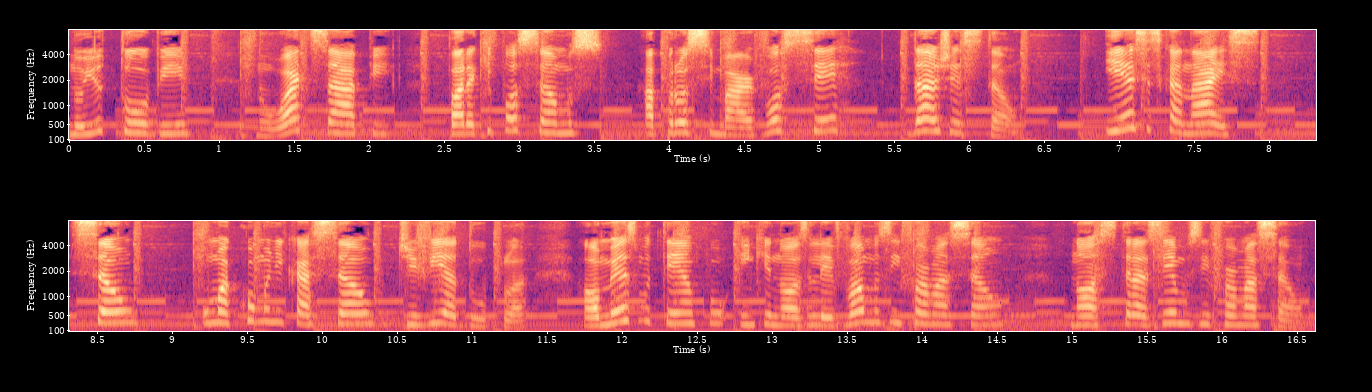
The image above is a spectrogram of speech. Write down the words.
no YouTube, no WhatsApp, para que possamos aproximar você da gestão. E esses canais são uma comunicação de via dupla. Ao mesmo tempo em que nós levamos informação, nós trazemos informação,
